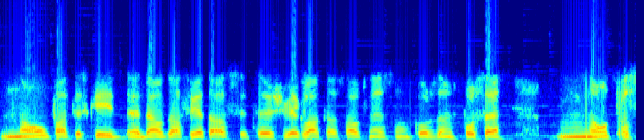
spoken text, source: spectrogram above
nu, faktiski daudzās vietās, ir tieši vieglākās augsnēs un kurzemes pusē, nu, tas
